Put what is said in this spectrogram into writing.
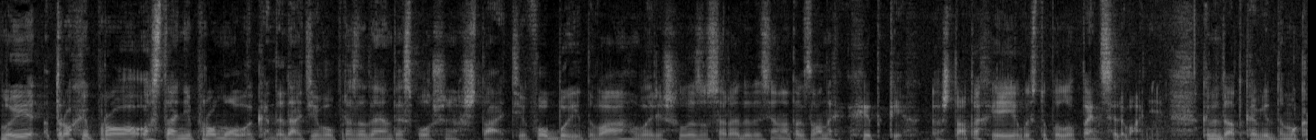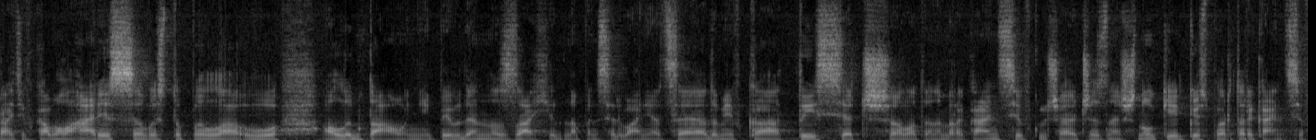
Ну і трохи про останні промови кандидатів у президенти Сполучених Штатів. Обидва вирішили зосередитися на так званих хитких штатах і виступили у Пенсильванії. Кандидатка від демократів Камала Гарріс виступила в Алентауні, південно-західна Пенсильванія. Це домівка тисяч латиноамериканців, включаючи значну кількість puerториканців.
